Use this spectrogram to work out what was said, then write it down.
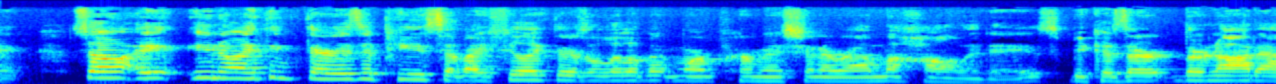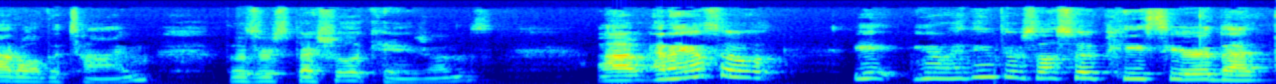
right. So I, you know, I think there is a piece of I feel like there's a little bit more permission around the holidays because they're they're not out all the time. Those are special occasions, um, and I also, you, you know, I think there's also a piece here that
